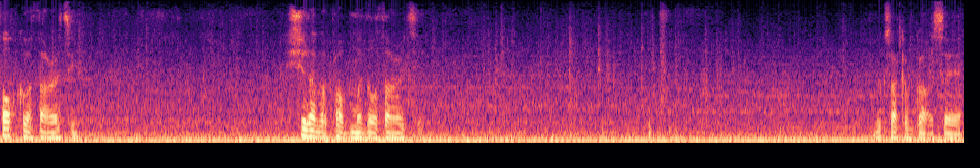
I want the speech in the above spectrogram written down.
Fuck authority. You should have a problem with authority. Looks like I've got to say it.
